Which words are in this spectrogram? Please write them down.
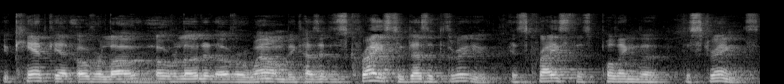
you can't get overload, overloaded, overwhelmed, because it is Christ who does it through you. It's Christ that's pulling the, the strings.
